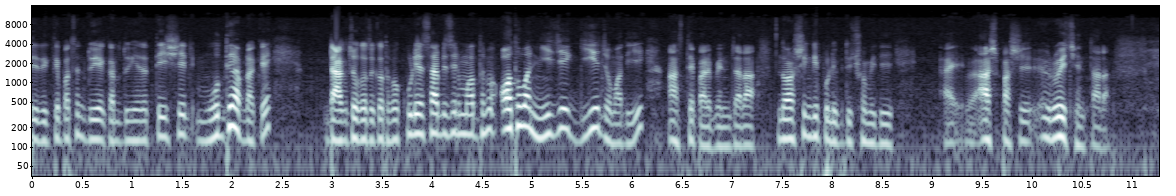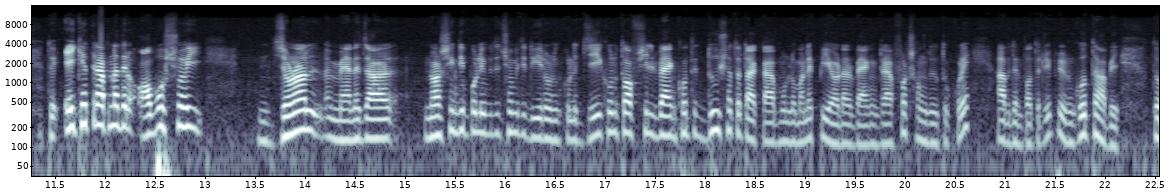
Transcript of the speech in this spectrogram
যে দেখতে পাচ্ছেন দুই এগারো দুই হাজার তেইশের মধ্যে আপনাকে ডাক যোগাযোগ অথবা কুরিয়ার সার্ভিসের মাধ্যমে অথবা নিজে গিয়ে জমা দিয়ে আসতে পারবেন যারা নরসিংদী পল্লী বিদ্যুৎ সমিতি আশপাশে রয়েছেন তারা। তো এই ক্ষেত্রে আপনাদের অবশ্যই জোনাল ম্যানেজার, নরসিংদী পল্লী বিদ্যুৎ সমিতি, দুই অনুকূলে যে কোনো তফসিল ব্যাংক হতে দুশত টাকা মূল্যমানে পে অর্ডার ব্যাংক ড্রাফট সংযুক্ত করে আবেদনপত্রটি প্রেরণ করতে হবে। তো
